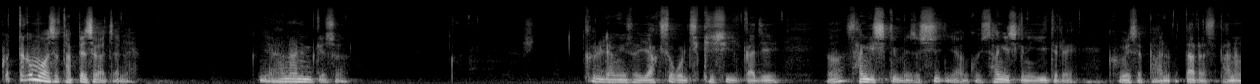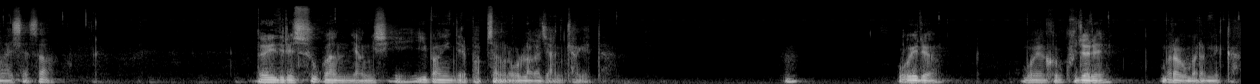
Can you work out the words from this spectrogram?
끄떡 모아서 다 뺏어갔잖아요. 근데 하나님께서 그를 향해서 약속을 지키시기까지 어? 상기시키면서 쉬지 않고 상기시키는 이들의 그것에 반, 따라서 반응하셔서 너희들의 수고한 양식이 이방인들의 밥상으로 올라가지 않게 하겠다. 응? 오히려 뭐야 그 구절에 뭐라고 말합니까?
